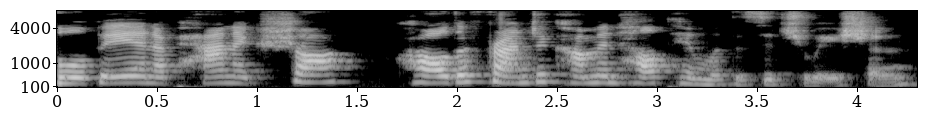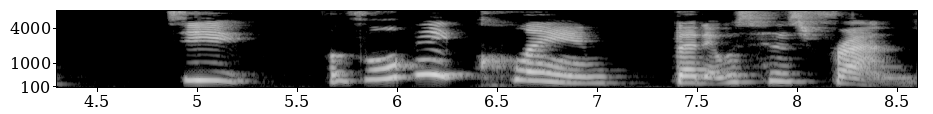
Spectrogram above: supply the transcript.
Volpe, in a panic shock, called a friend to come and help him with the situation. See, Volpe claimed that it was his friend,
